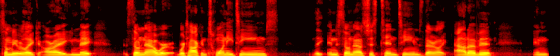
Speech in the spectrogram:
Some people are like, all right, you make. So now we're we're talking twenty teams, like, and so now it's just ten teams that are like out of it, and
